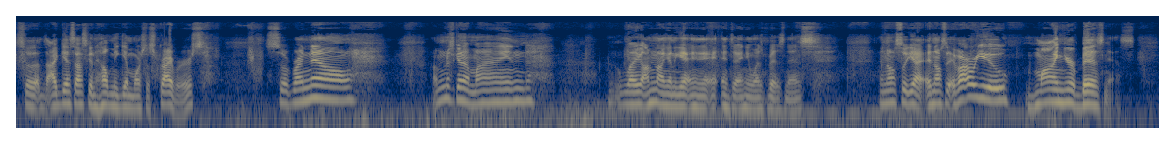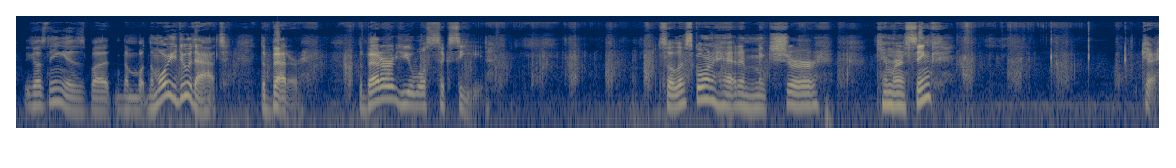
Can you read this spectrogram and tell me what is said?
So I guess that's gonna help me get more subscribers. So right now, I'm just gonna mind, like I'm not gonna get in, into anyone's business. And also, yeah, and also if I were you, mind your business. Because thing is, but the, the more you do that, the better. The better you will succeed. So let's go ahead and make sure camera sync. Okay,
